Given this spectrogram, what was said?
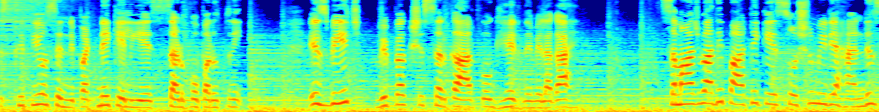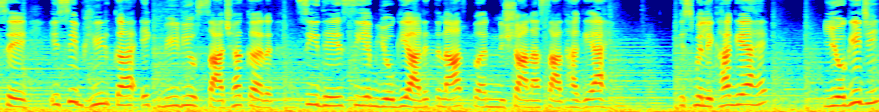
स्थितियों से निपटने के लिए सड़कों पर उतरी। इस बीच विपक्ष सरकार को घेरने में लगा है। समाजवादी पार्टी के सोशल मीडिया हैंडल से इसी भीड़ का एक वीडियो साझा कर सीधे सीएम योगी आदित्यनाथ पर निशाना साधा गया है। इसमें लिखा गया है, योगी जी,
